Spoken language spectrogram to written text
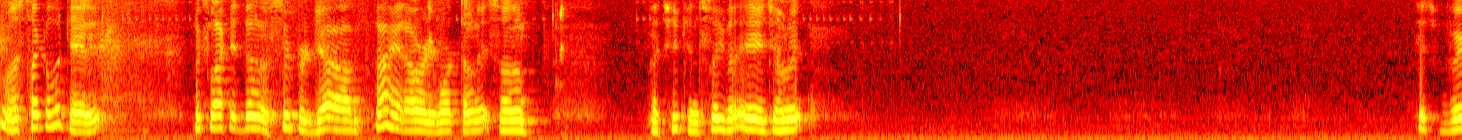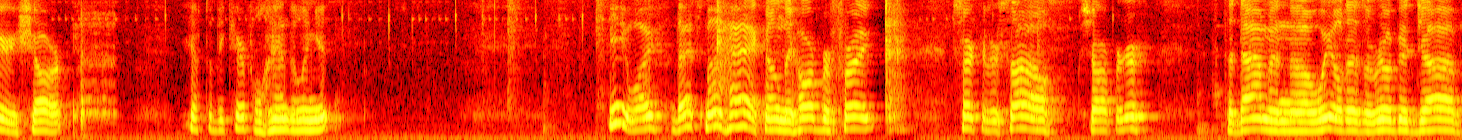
Well, let's take a look at it. Looks like it done a super job. I had already worked on it some, but you can see the edge on it. It's very sharp. You have to be careful handling it. Anyway, that's my hack on the Harbor Freight circular saw sharpener. The diamond uh, wheel does a real good job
